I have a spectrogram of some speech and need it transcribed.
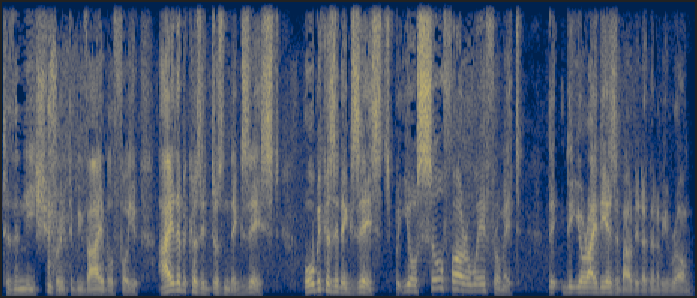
to the niche for it to be viable for you either because it doesn't exist or because it exists but you're so far away from it that, that your ideas about it are going to be wrong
